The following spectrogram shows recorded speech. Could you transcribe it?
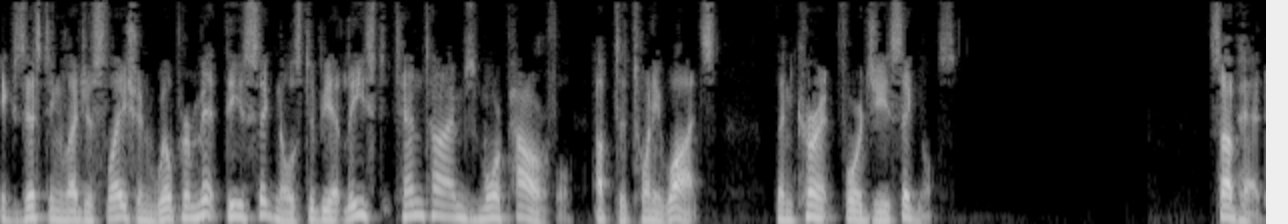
Existing legislation will permit these signals to be at least 10 times more powerful, up to 20 watts, than current 4G signals. Subhead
